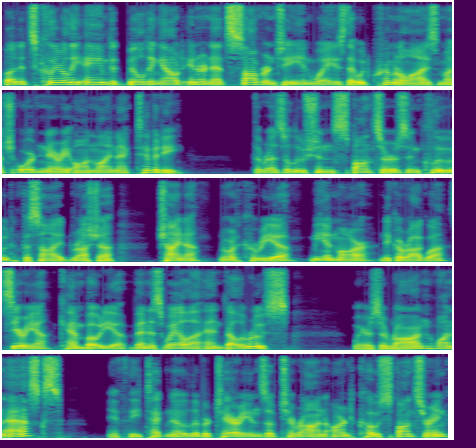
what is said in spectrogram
But it's clearly aimed at building out Internet sovereignty in ways that would criminalize much ordinary online activity. The resolution's sponsors include, beside Russia, China, North Korea, Myanmar, Nicaragua, Syria, Cambodia, Venezuela, and Belarus. Where's Iran, one asks? If the techno libertarians of Tehran aren't co sponsoring,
